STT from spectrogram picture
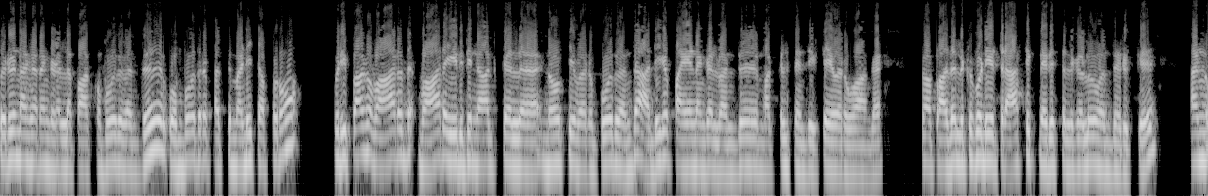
பெருநகரங்கள்ல பார்க்கும்போது வந்து ஒன்பதரை பத்து மணிக்கு அப்புறம் குறிப்பாக வார வார இறுதி நாட்கள் நோக்கி வரும்போது வந்து அதிக பயணங்கள் வந்து மக்கள் செஞ்சுக்கிட்டே வருவாங்க. ஸோ அப்போ அதில் இருக்கக்கூடிய டிராஃபிக் நெரிசல்களும் வந்து இருக்கு. அண்ட்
